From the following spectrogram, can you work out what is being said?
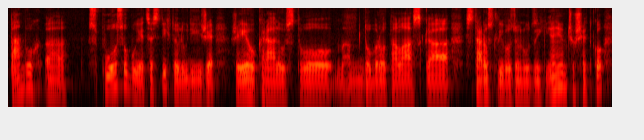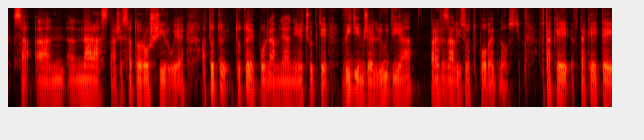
Pán Boh uh, spôsobuje cez týchto ľudí, že, že jeho kráľovstvo, dobrota, láska, starostlivosť o núdznych, ja neviem čo všetko, sa narastá, že sa to rozšíruje. A toto, toto je podľa mňa niečo, kde vidím, že ľudia prevzali zodpovednosť v takej, v takej tej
